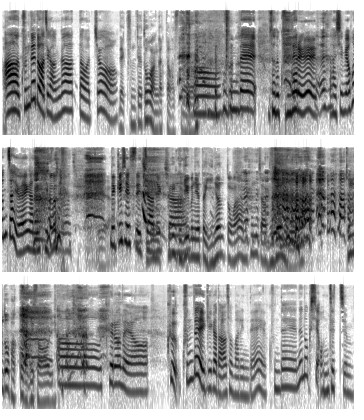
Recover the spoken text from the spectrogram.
아, 군대도 아직 안 갔다 왔죠? 네, 군대도 안 갔다 왔어요. 어, 군대, 우선은 군대를 가시면 혼자 여행하는 기분을 네. 느끼실 수 있지 않을까. 지금 그 기분이 딱 2년 동안 혼자 무전으로 돈도 받고 거기서. 어, 그러네요. 그 군대 얘기가 나와서 말인데, 군대는 혹시 언제쯤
